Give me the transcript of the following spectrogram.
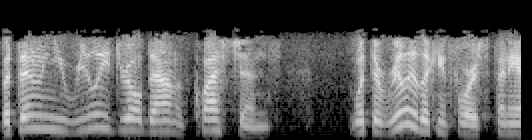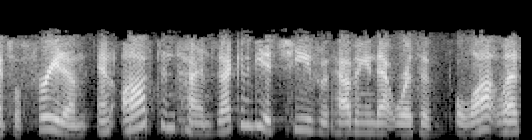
But then when you really drill down with questions, what they're really looking for is financial freedom, and oftentimes that can be achieved with having a net worth of a lot less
